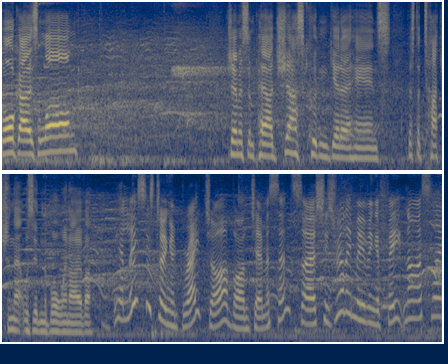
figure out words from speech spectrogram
Ball goes long. Jemison Power just couldn't get her hands. Just a touch and that was it, and the ball went over. Yeah, Lucy's doing a great job on Jamison, so she's really moving her feet nicely.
